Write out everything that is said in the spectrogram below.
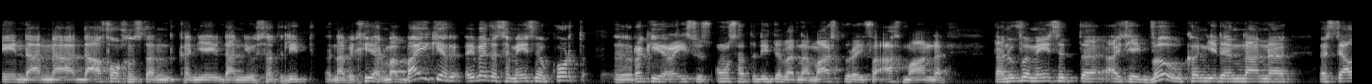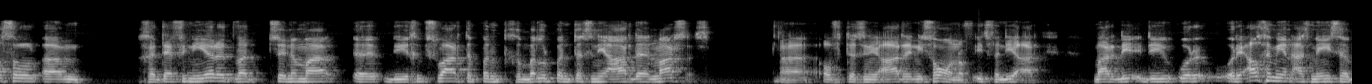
En dan uh, daarvolgens dan kan jy dan jou satelliet navigeer. Maar baie keer, jy weet as 'n mens nou kort uh, rukkie reis soos ons satelliete wat na Mars toe ry vir 8 maande, dan hoef mense dit uh, as jy wil, kan jy dan dan uh, 'n stelsel ehm um, gedefinieer het wat sê nou maar uh, die swaartepunt gemiddelpunt tussen die aarde en Mars is. Uh of tussen die aarde en die son of iets van die aard. Maar die die oor oor die algemeen as mense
